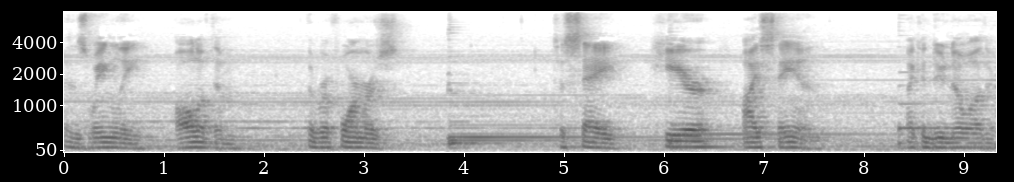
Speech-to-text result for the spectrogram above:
and Zwingli, all of them, the reformers, to say, Here I stand. I can do no other.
